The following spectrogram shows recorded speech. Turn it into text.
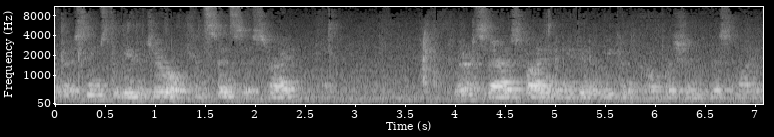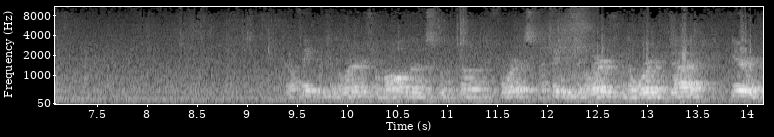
And it seems to be the general consensus, right? We're not satisfied anything that we can accomplish in this life. I think we can learn from all those who have gone before us. I think we can learn from the Word of God here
